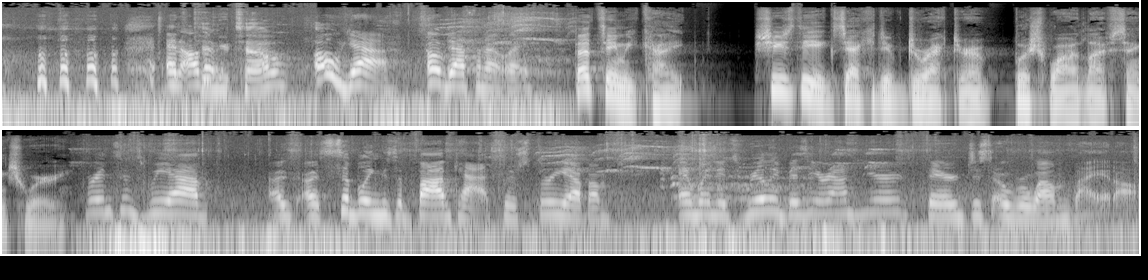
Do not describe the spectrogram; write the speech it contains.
and other Can you tell? Oh yeah. Oh definitely. That's Amy Kight. She's the executive director of Busch Wildlife Sanctuary. For instance, we have a, a siblings of bobcats. There's three of them. And when it's really busy around here, they're just overwhelmed by it all.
